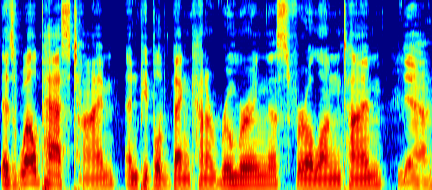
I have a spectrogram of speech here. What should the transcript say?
It's well past time, and people have been kind of rumoring this for a long time. Yeah.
